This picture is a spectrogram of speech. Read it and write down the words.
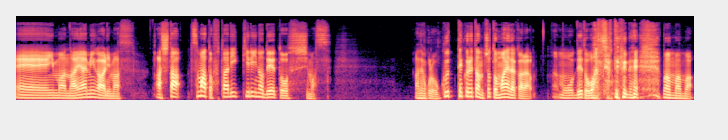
えー今悩みがあります。明日妻と二人きりのデートをします。あでもこれ送ってくれたのちょっと前だからもうデート終わっちゃってるね。まあまあまあ、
